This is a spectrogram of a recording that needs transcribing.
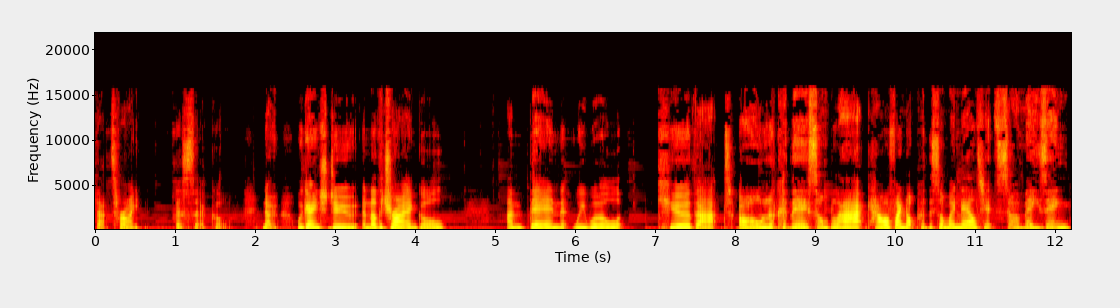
That's right, a circle. No, we're going to do another triangle and then we will cure that. Oh, look at this on black. How have I not put this on my nails yet? It's so amazing.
